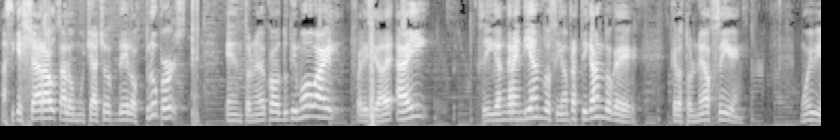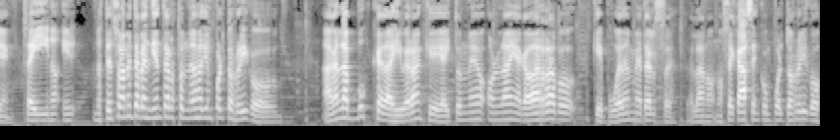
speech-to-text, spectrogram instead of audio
Así que shoutouts a los muchachos de los Troopers en el torneo de Call of Duty Mobile. Felicidades ahí. Sigan grindeando, sigan practicando que, los torneos siguen. Muy bien. O sea, y no, estén solamente pendientes de los torneos aquí en Puerto Rico. Hagan las búsquedas y verán que hay torneos online a cada rato que pueden meterse. ¿verdad? No, no se casen con Puerto Rico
